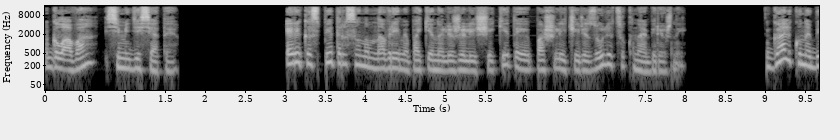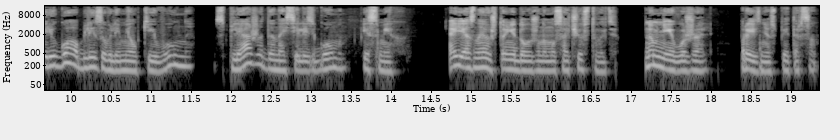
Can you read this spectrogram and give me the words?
Глава 70 Эрика с Питерсоном на время покинули жилище Кита и пошли через улицу к набережной. Гальку на берегу облизывали мелкие волны, с пляжа доносились гомон и смех. «Я знаю, что не должен ему сочувствовать, но мне его жаль», — произнес Питерсон.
